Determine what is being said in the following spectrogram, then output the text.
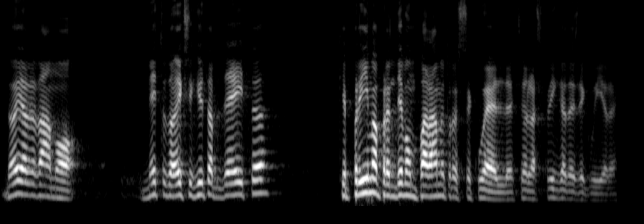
Noi avevamo il metodo executeUpdate che prima prendeva un parametro SQL, cioè la stringa da eseguire.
